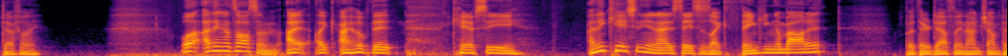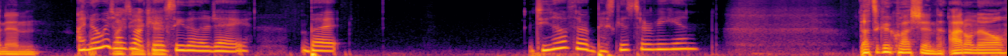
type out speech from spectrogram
definitely. Well, I think that's awesome. I like. I hope that KFC. I think KFC in the United States is like thinking about it, but they're definitely not jumping in. I know we Like talked the about UK. KFC the other day, but do you know if their biscuits are vegan? That's a good question. I don't know.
